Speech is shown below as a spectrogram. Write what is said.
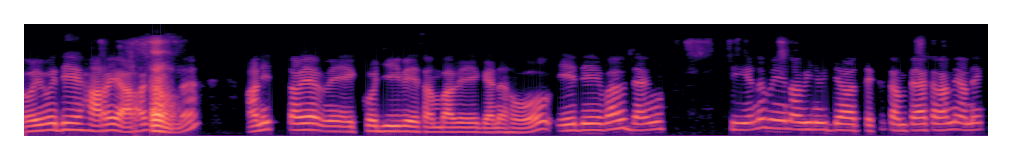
ඔය විදිේ හරය අරගන්න අනිත් අය මේ එක්කො ජීවේ සම්භවය ගැන හෝ ඒ දේවල් දැන් තියෙන මේ නවීන විද්‍යාවත් එක්ක කම්පයා කරන්න අනෙක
